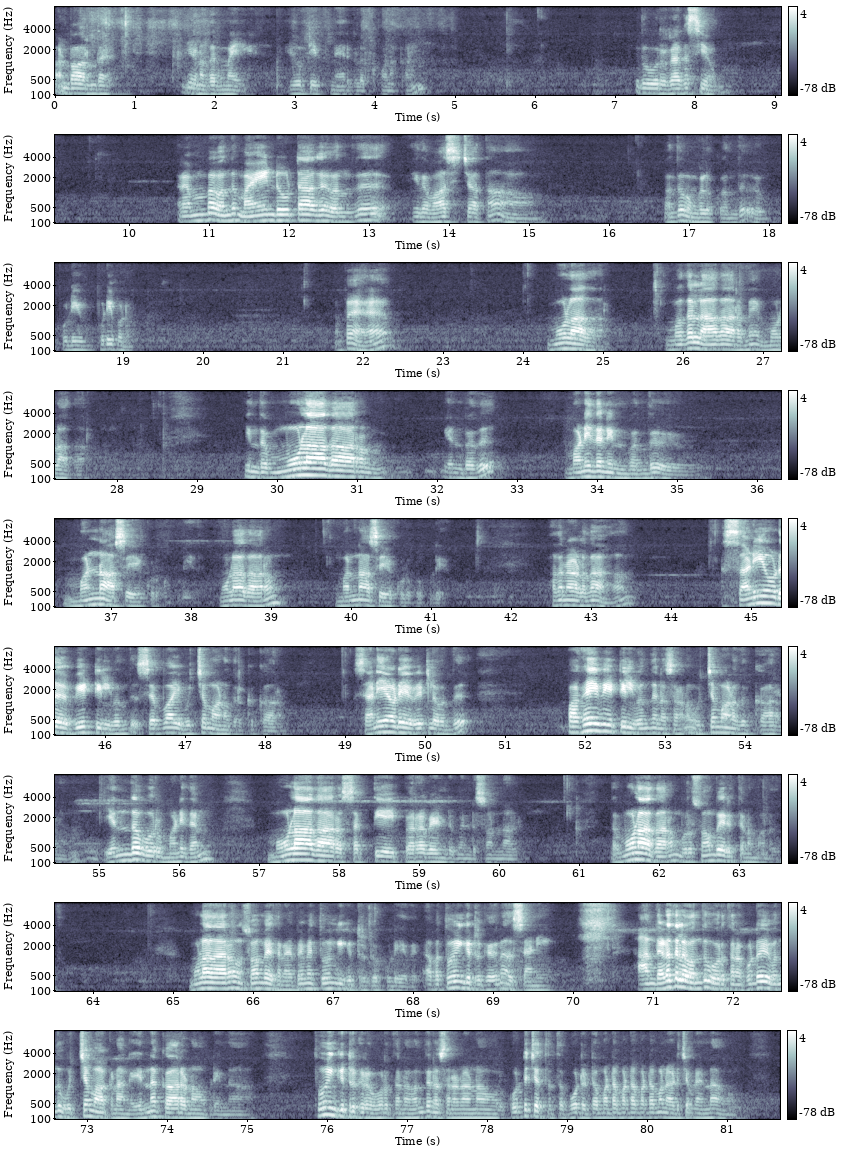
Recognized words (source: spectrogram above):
அன்பார்ந்த எனதர்மை யூடியூப் நேர்களுக்கு வணக்கம். இது ஒரு ரகசியம். ரொம்ப வந்து மைண்டூட்டாக வந்து இதை வாசித்தா தான் வந்து உங்களுக்கு வந்து பிடி பிடிபடும். அப்போ மூலாதாரம் முதல் ஆதாரமே மூலாதாரம். இந்த மூலாதாரம் என்பது மனிதனின் வந்து மண் ஆசையை கொடுக்கக்கூடியது. மூலாதாரம் மண் ஆசையை கொடுக்கக்கூடியது. அதனால தான் சனியோட வீட்டில் வந்து செவ்வாய் உச்சமானதற்கு காரணம். சனியோடைய வீட்டில் வந்து பகை வீட்டில் வந்து என்ன சொல்லணும் உச்சமானதுக்கு காரணம் எந்த ஒரு மனிதன் மூலாதார சக்தியை பெற வேண்டும் என்று சொன்னால் இந்த மூலாதாரம் ஒரு சோம்பேறித்தனமானது. மூலாதாரம் சோம்பேறித்தனம் எப்பயுமே தூங்கிக்கிட்டு இருக்கக்கூடியது. அப்போ தூங்கிக்கிட்டு இருக்கிறதுன்னா அது சனி. அந்த இடத்துல வந்து ஒருத்தனை கொண்டு போய் வந்து உச்சமாக்குனாங்க. என்ன காரணம் அப்படின்னா தூங்கிக்கிட்டு இருக்கிற ஒருத்தனை வந்து என்ன சொன்னேன்னா ஒரு கொட்டுச்சத்தத்தை போட்டு டம டம டம அடித்தோம்னா என்ன ஆகும்?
